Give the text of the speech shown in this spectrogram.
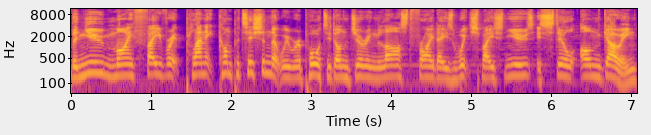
The new My Favourite Planet competition that we reported on during last Friday's Witchspace news is still ongoing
